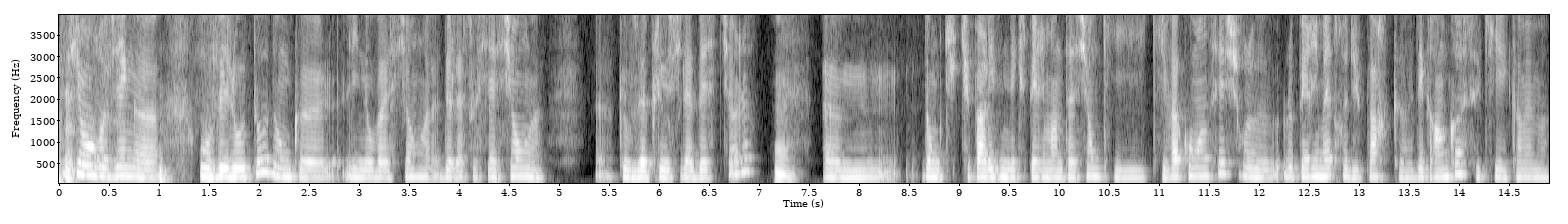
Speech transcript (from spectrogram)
si on revient euh, au vélo auto, donc euh, l'innovation de l'association que vous appelez aussi la bestiole. Mmh. donc, tu, parlais d'une expérimentation qui, qui, va commencer sur le, le, périmètre du parc des Grands Cosses, qui est quand même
